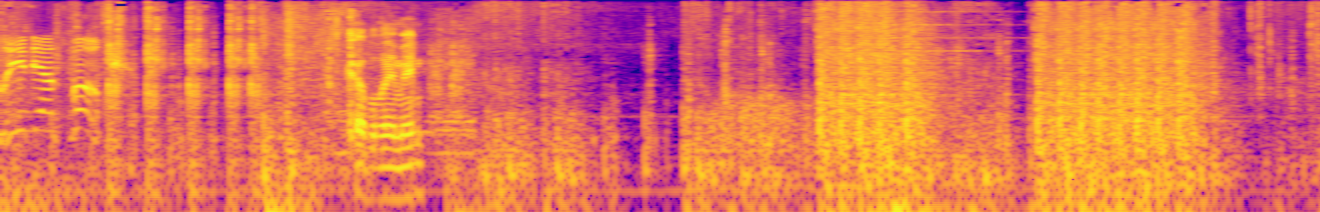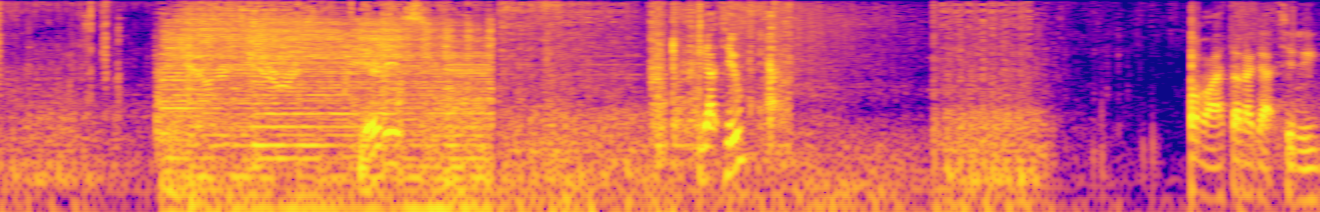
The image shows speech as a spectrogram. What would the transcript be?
Laying down smoke. Couple A main. There it is. You got two? Oh, I thought I got two.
